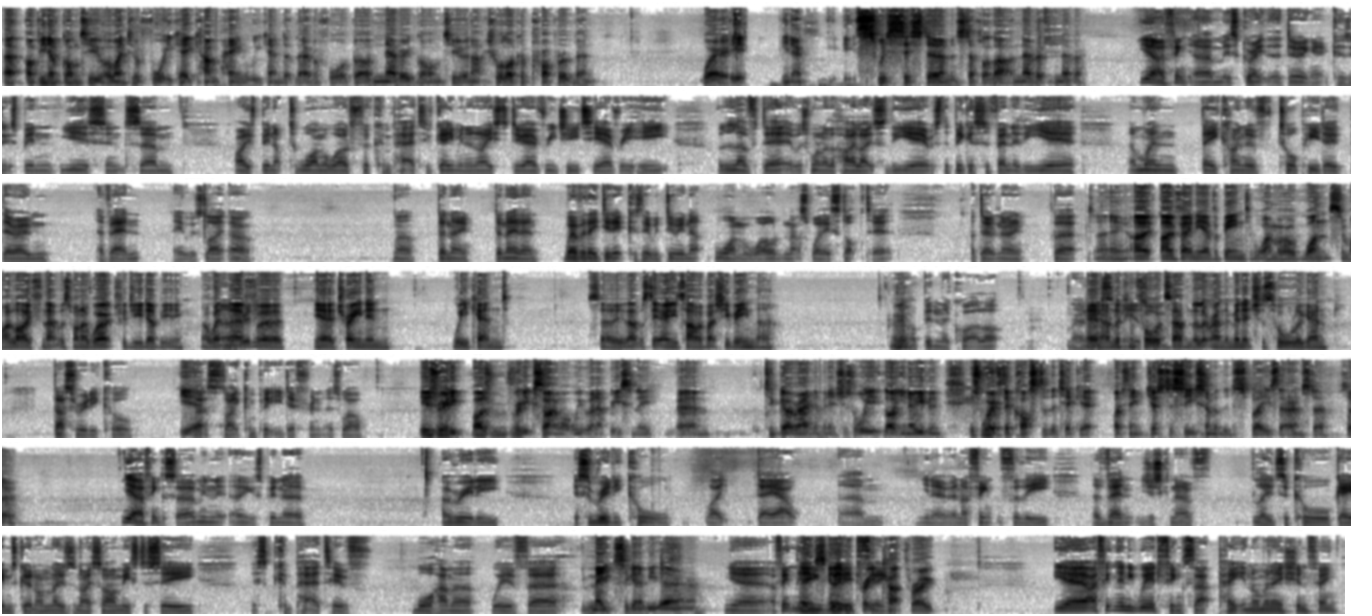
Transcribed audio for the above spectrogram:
Uh, I mean, I've gone to. I went to a 40k campaign weekend up there before, but I've never gone to an actual like a proper event where it, you know, it's Swiss system and stuff like that. Never, never. Yeah, I think um, it's great that they're doing it because it's been years since um, I've been up to Warhammer World for competitive gaming, and I used to do every GT, every heat. I loved it. It was one of the highlights of the year. It was the biggest event of the year, and when they kind of torpedoed their own event, it was like, oh, well, don't know, don't know then whether they did it because they were doing up Warhammer World and that's why they stopped it. I don't know, but I, I've only ever been to Warhammer World once in my life, and that was when I worked for GW. I went Oh, there really? for yeah training weekend, so that was the only time I've actually been there. I've been there quite a lot. And I'm looking forward well. to having a look around the miniatures hall again. That's really cool. Yeah, That's like completely different as well. it was really. I was really excited when we went up recently um, to go around the miniatures. Or like you know, even it's worth the cost of the ticket. I think just to see some of the displays there and stuff. So Yeah, I think so. I mean, I think it's been a a really it's a really cool like day out. Um, you know, and I think for the event, you're just gonna have loads of cool games going on, loads of nice armies to see. It's competitive Warhammer with uh, your mates are going to be there. yeah. I think the only It's going to be weird pretty thing, cutthroat. yeah, I think the only weird thing's that painting nomination thing.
